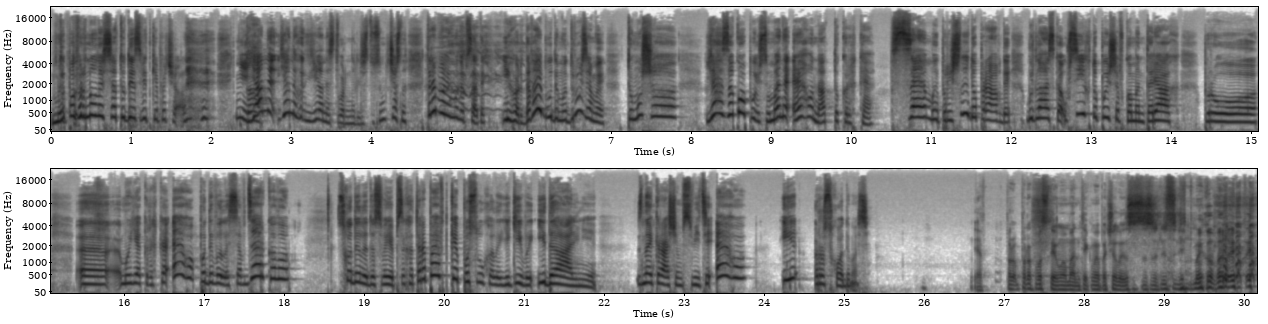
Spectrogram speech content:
Ми повернулися туди, звідки почали. Ні, я не, я, не, я не створена для стосунків. Чесно, треба йому написати: Ігор, давай будемо друзями, тому що я закопуюсь, у мене его надто крихке. Все, ми прийшли до правди. Будь ласка, усі, хто пише в коментарях про е, моє крихке его, подивилися в дзеркало, сходили до своєї психотерапевтки, послухали, які ви ідеальні з найкращим в світі его, і розходимося. Пропустив момент, як ми почали з, з, з людьми говорити.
